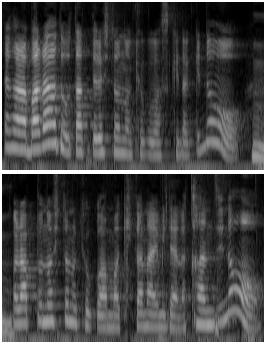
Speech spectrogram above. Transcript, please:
だからバラードを歌ってる人の曲が好きだけど、うんラップの人の曲はあんま聴かないみたいな感じの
